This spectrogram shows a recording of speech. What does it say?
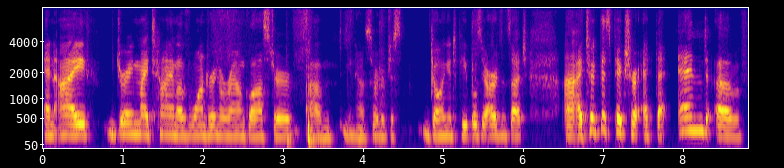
And I, during my time of wandering around Gloucester, um, you know, sort of just going into people's yards and such, uh, I took this picture at the end of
